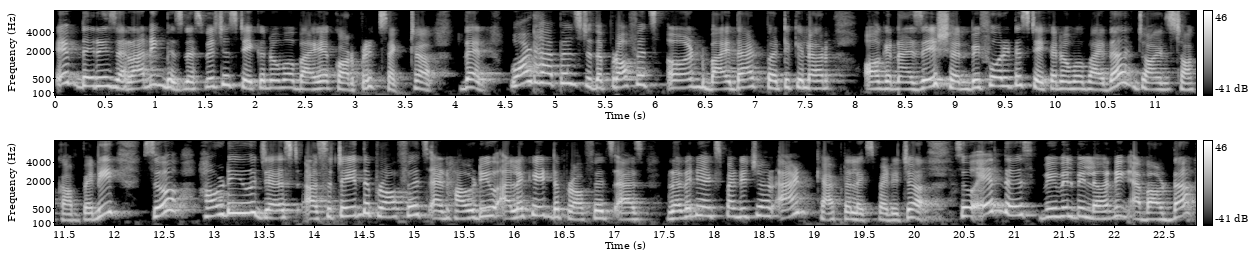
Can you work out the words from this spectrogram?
If there is a running business which is taken over by a corporate sector then what happens to the profits earned by that particular organization before it is taken over by the joint stock company? So how do you just ascertain the profits and how do you allocate the profits as revenue expenditure and capital expenditure? So in this we will be learning about the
